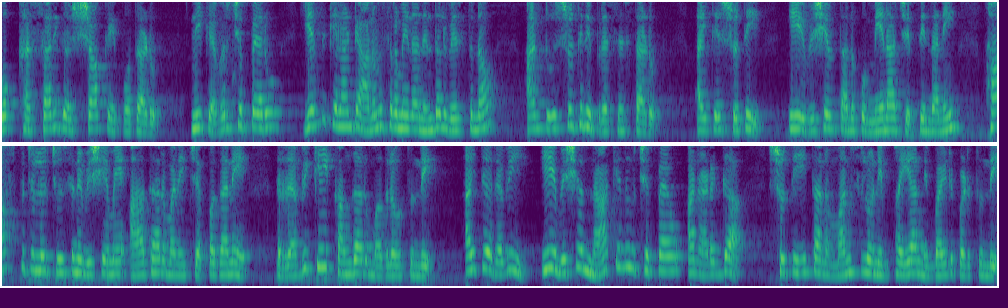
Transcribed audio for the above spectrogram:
ఒక్కసారిగా షాక్ అయిపోతాడు. నీకెవరు చెప్పారు? ఎందుకు ఇలాంటి అనవసరమైన నిందలు వేస్తున్నావు? అంటూ శృతిని ప్రశ్నిస్తాడు. అయితే శృతి ఈ విషయం తనకు మీనా చెప్పిందని హాస్పిటల్లో చూసిన విషయమే ఆధారమని చెప్పగానే రవికి కంగారు మొదలవుతుంది. అయితే రవి ఈ విషయం నాకెందుకు చెప్పావు? అని అడగ్గా శృతి తన మనసులోని భయాన్ని బయటపెడుతుంది.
